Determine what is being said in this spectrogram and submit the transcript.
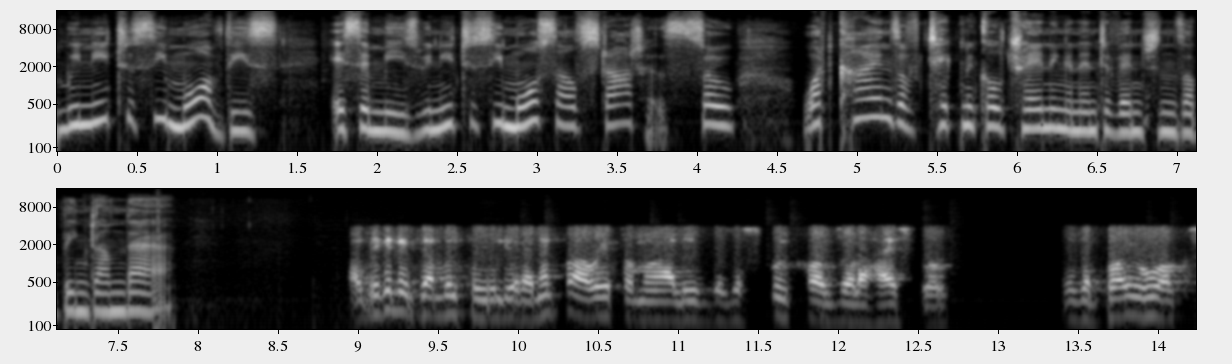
we need to see more of these SMEs. We need to see more self starters. So, what kinds of technical training and interventions are being done there? I'll take an example for you, Lira. Not far away from where I live, there's a school called Zola High School. There's a boy who walks,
